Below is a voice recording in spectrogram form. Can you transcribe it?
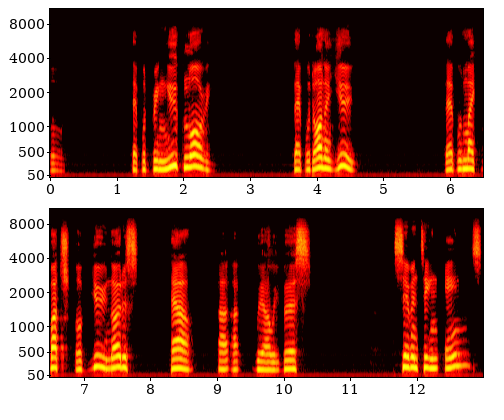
Lord, that would bring you glory, that would honor you, that would make much of you. Notice how, uh, uh, where are we? Verse 17 ends.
